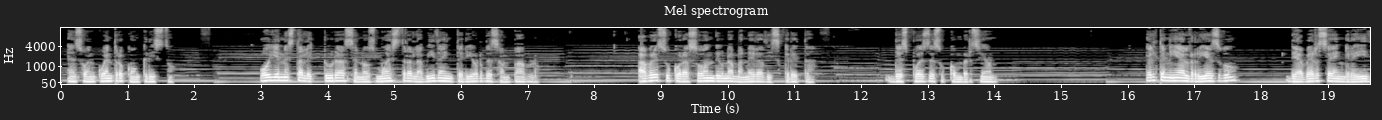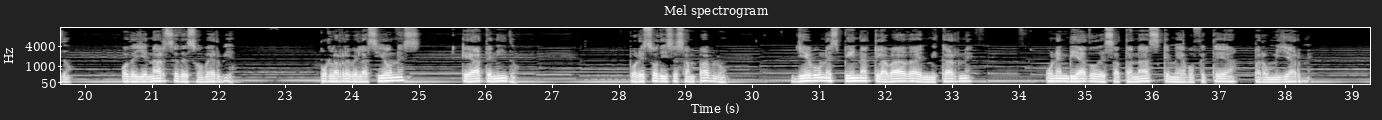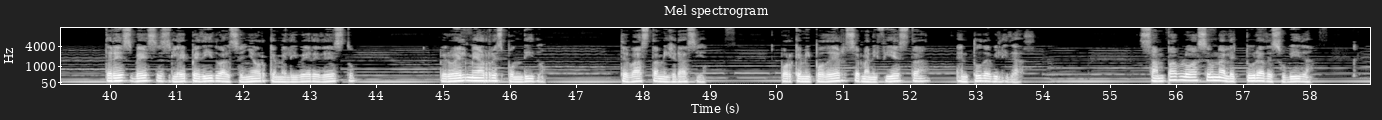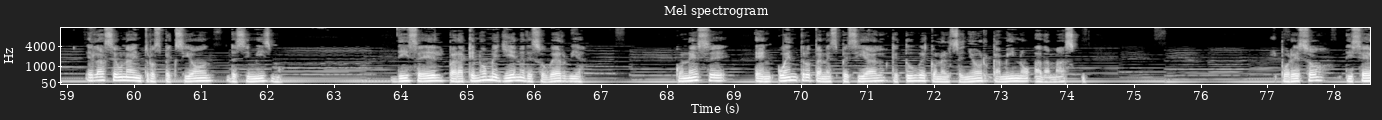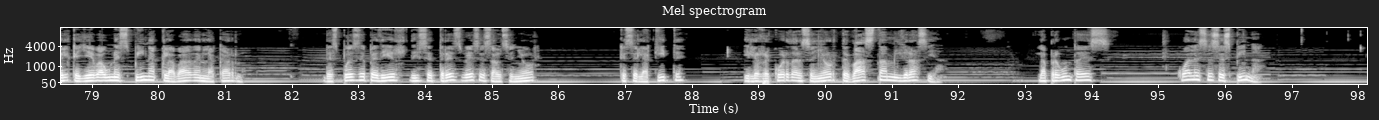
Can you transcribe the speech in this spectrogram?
en su encuentro con Cristo. Hoy en esta lectura se nos muestra la vida interior de San Pablo. Abre su corazón de una manera discreta después de su conversión. Él tenía el riesgo de haberse engreído o de llenarse de soberbia por las revelaciones que ha tenido. Por eso dice San Pablo, llevo una espina clavada en mi carne, un enviado de Satanás que me abofetea para humillarme. Tres veces le he pedido al Señor que me libere de esto, pero Él me ha respondido, te basta mi gracia porque mi poder se manifiesta en tu debilidad. San Pablo hace una lectura de su vida. Él hace una introspección de sí mismo. Dice él, para que no me llene de soberbia, con ese encuentro tan especial que tuve con el Señor camino a Damasco. Por eso dice él que lleva una espina clavada en la carne. Después de pedir, dice tres veces al Señor que se la quite y le recuerda al Señor, te basta mi gracia. La pregunta es, ¿cuál es esa espina?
